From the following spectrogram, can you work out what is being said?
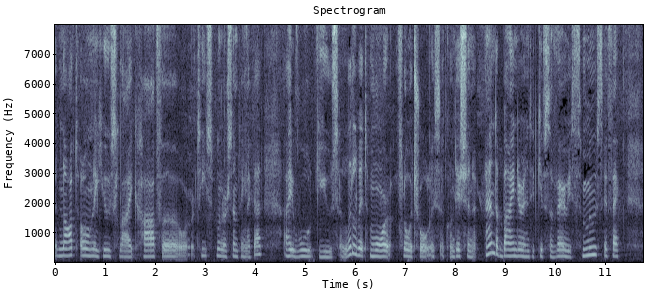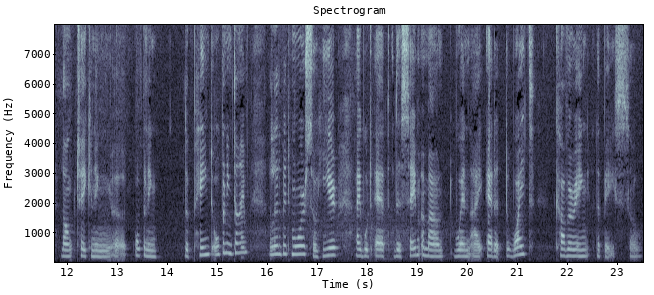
not only use like half a or a teaspoon or something like that. I would use a little bit more. Floetrol is a conditioner and a binder and it gives a very smooth effect, long taking, uh, opening the paint opening time a little bit more. So here I would add the same amount when I added the white covering the base. So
